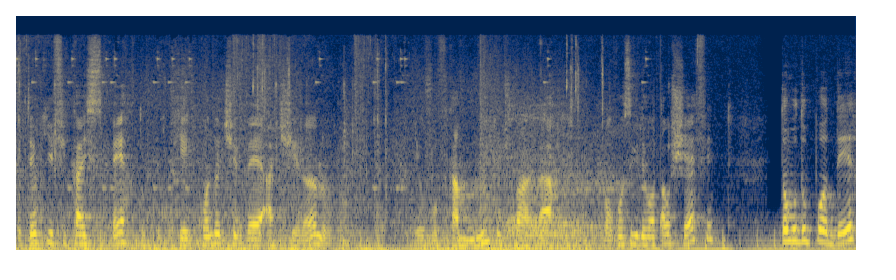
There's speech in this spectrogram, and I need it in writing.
Eu tenho que ficar esperto, porque quando eu estiver atirando, eu vou ficar muito devagar. Bom, consegui derrotar o chefe. Tomo do poder.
